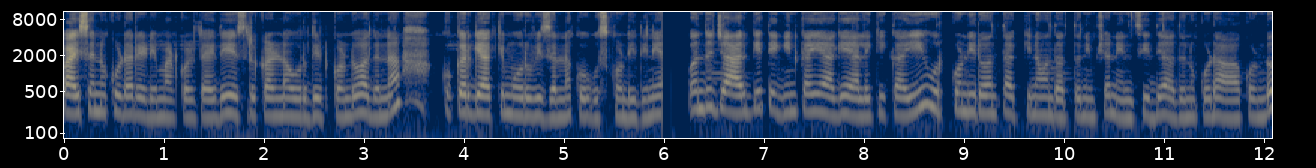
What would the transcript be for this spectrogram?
ಪಾಯಸನೂ ಕೂಡ ರೆಡಿ ಮಾಡ್ಕೊಳ್ತಾ ಇದ್ದೆ ಹೆಸ್ರು ಕಾಳನ್ನ ಹುರಿದಿಟ್ಕೊಂಡು ಅದನ್ನು ಕುಕ್ಕರ್ಗೆ ಹಾಕಿ ಮೂರು ವಿಸಲ್ನ ಕೂಗಿಸ್ಕೊಂಡಿದ್ದೀನಿ. ಒಂದು ಜಾರ್ಗೆ ತೆಂಗಿನಕಾಯಿ ಹಾಗೆ ಏಲಕ್ಕಿಕಾಯಿ ಹುರ್ಕೊಂಡಿರೋವಂಥ ಅಕ್ಕಿನ ಒಂದು ಹತ್ತು ನಿಮಿಷ ನೆನೆಸಿದ್ದೆ, ಅದನ್ನು ಕೂಡ ಹಾಕ್ಕೊಂಡು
